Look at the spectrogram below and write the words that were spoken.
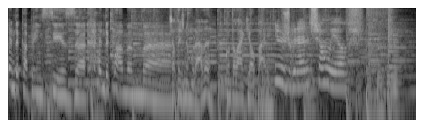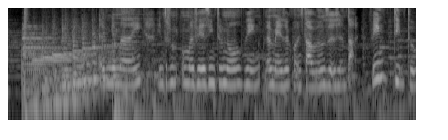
Anda cá, princesa. Anda cá, mamã. Já tens namorada? Conta lá aqui ao pai. E os grandes são eles. A minha mãe uma vez entornou vinho na mesa quando estávamos a jantar. Vinho tinto.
